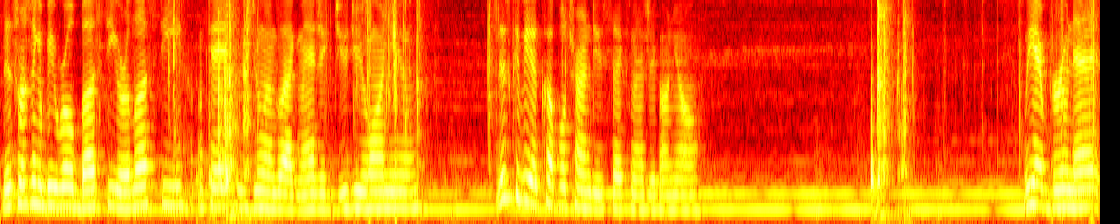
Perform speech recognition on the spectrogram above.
This person could be real busty or lusty, okay? Who's doing black magic juju on you. This could be a couple trying to do sex magic on y'all. We have brunette.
